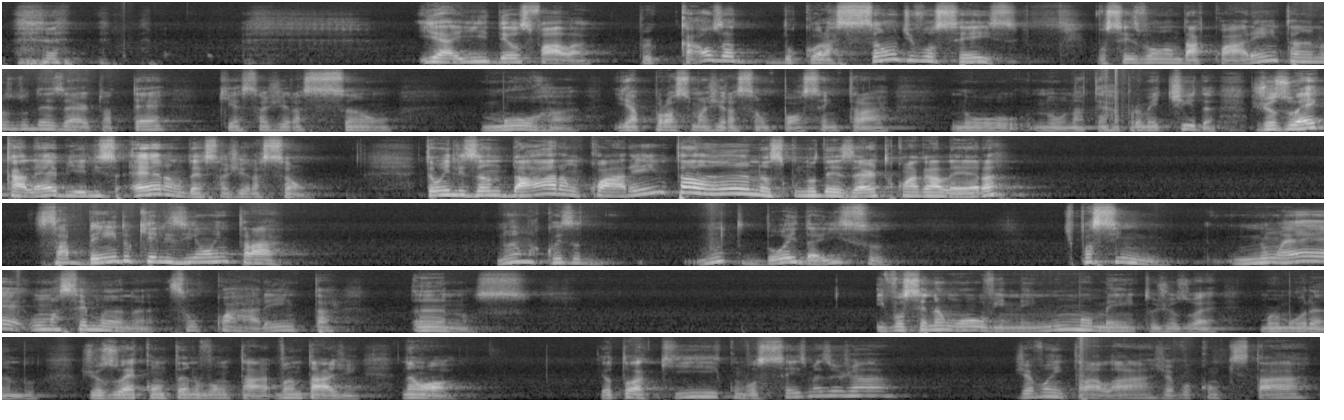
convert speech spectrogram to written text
e aí Deus fala: por causa do coração de vocês, vocês vão andar 40 anos no deserto até que essa geração morra e a próxima geração possa entrar no, no, na terra prometida. Josué e Caleb, eles eram dessa geração. Então eles andaram 40 anos no deserto com a galera, sabendo que eles iam entrar. Não é uma coisa muito doida isso? Tipo assim, não é uma semana, são 40 anos. E você não ouve em nenhum momento Josué murmurando, Josué contando vantagem. Não, ó, eu estou aqui com vocês, mas eu já já vou entrar lá, já vou conquistar.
